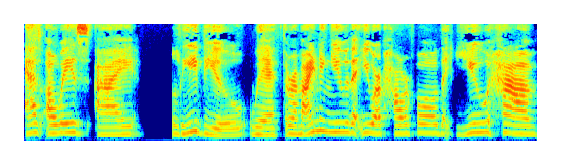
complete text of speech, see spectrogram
as always, I leave you with reminding you that you are powerful, that you have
